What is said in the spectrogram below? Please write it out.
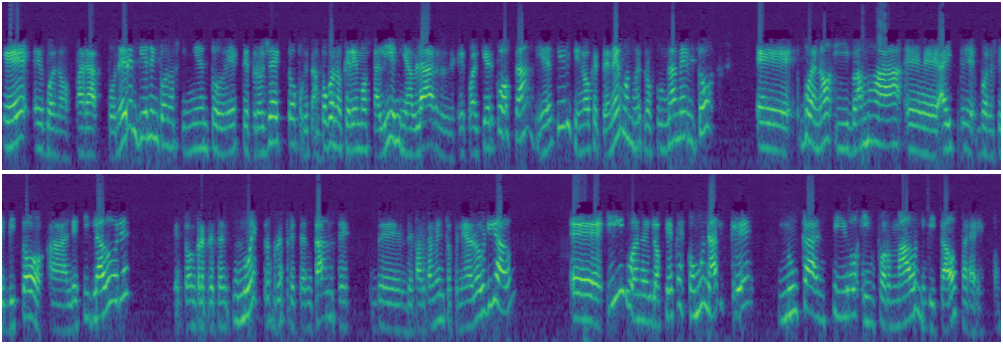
que, eh, bueno, para poner en bien en conocimiento de este proyecto, porque tampoco no queremos salir ni hablar de cualquier cosa, y decir, sino que tenemos nuestro fundamento, eh, bueno, y vamos a, eh, ahí bueno, se invitó a legisladores, que son nuestros representantes del Departamento General Obligado, eh, y bueno, los jefes comunales que nunca han sido informados, invitados para esto.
